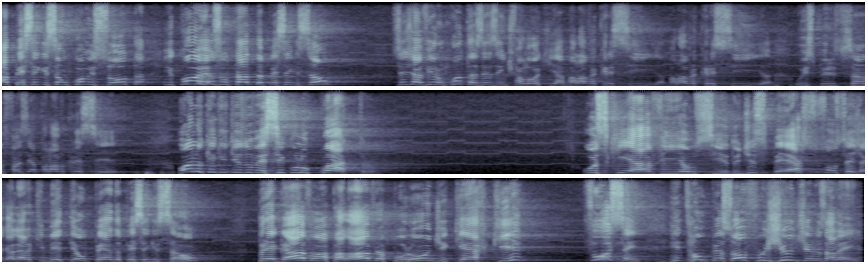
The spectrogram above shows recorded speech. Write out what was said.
a perseguição come solta, e qual é o resultado da perseguição? Vocês já viram quantas vezes a gente falou aqui? A palavra crescia, a palavra crescia, o Espírito Santo fazia a palavra crescer. Olha o que, que diz o versículo 4. Os que haviam sido dispersos, ou seja, a galera que meteu o pé da perseguição, pregavam a palavra por onde quer que fossem. Então o pessoal fugiu de Jerusalém,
